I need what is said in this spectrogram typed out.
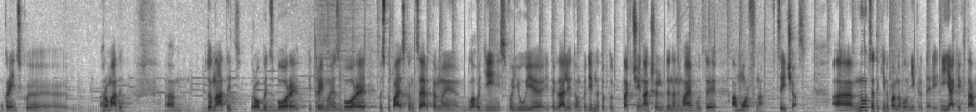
української е, громади, ем, донатить, робить збори, підтримує збори, виступає з концертами, благодійність, воює і так далі, і тому подібне. Тобто, так чи інакше, людина не має бути аморфна в цей час. А, ну, це такі, напевно, головні критерії. Ніяких там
